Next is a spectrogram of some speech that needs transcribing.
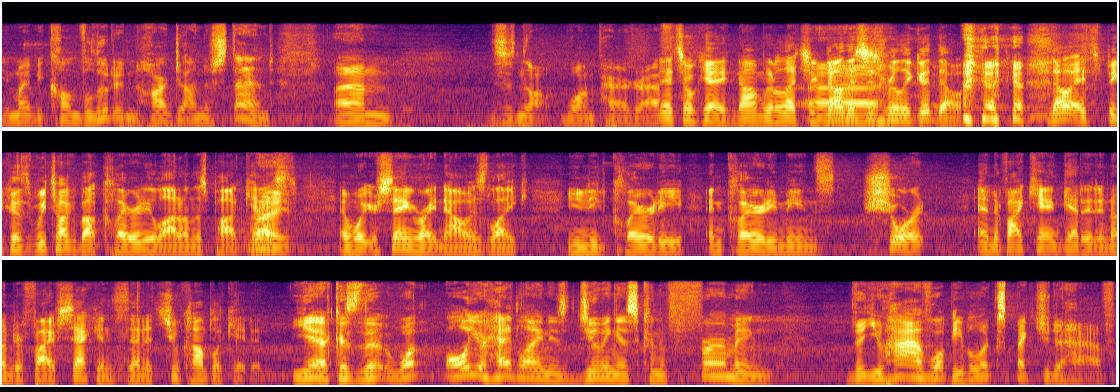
It might be convoluted and hard to understand. Um, this is not one paragraph. It's okay. Now I'm going to let you. no, this is Uh, really good though. no, it's because we talk about clarity a lot on this podcast, Right. and what you're saying right now is like you need clarity, and clarity means short. And if I can't get it in under five seconds, then it's too complicated. Yeah, because the what all your headline is doing is confirming that you have what people expect you to have,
